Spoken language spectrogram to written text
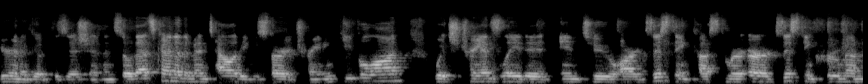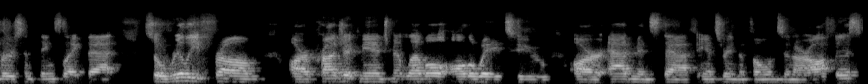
you're in a good position. And so that's kind of the mentality we started training people on, which translated into our existing customer or existing crew members and things like that. So really from our project management level all the way to our admin staff answering the phones in our office,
